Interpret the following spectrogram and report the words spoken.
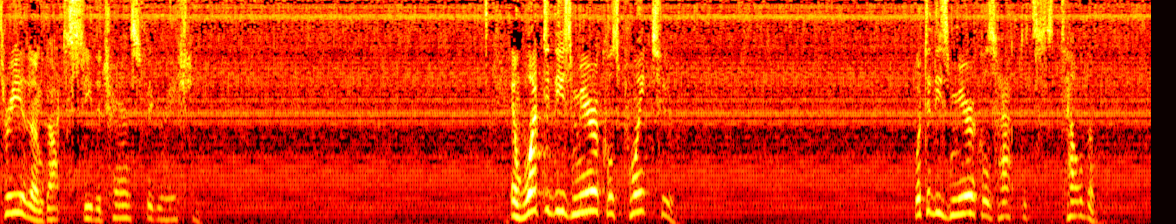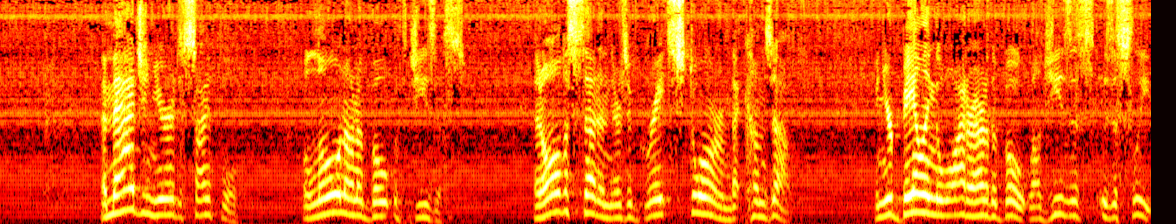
Three of them got to see the transfiguration. And what did these miracles point to? What did these miracles have to tell them? Imagine you're a disciple alone on a boat with Jesus. And all of a sudden, there's a great storm that comes up. And you're bailing the water out of the boat while Jesus is asleep.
